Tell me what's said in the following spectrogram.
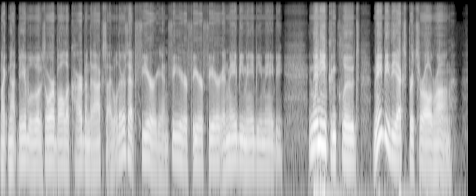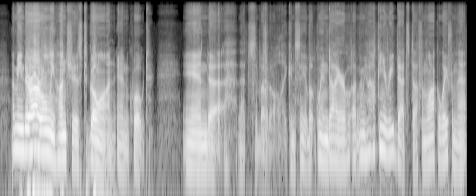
might not be able to absorb all the carbon dioxide. Well, there's that fear again. Fear, fear, fear, and maybe, maybe, maybe. And then he concludes, maybe the experts are all wrong. I mean, there are only hunches to go on, end quote. And uh, that's about all I can say about Gwynne Dyer. I mean, how can you read that stuff and walk away from that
